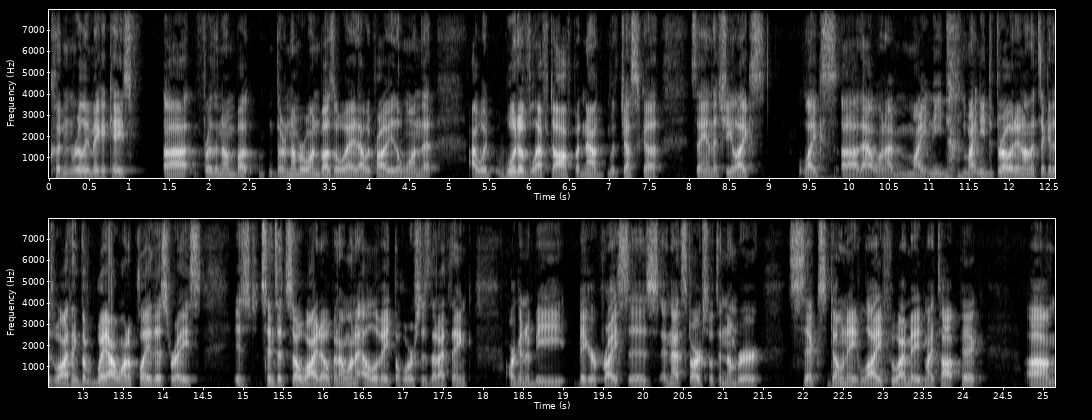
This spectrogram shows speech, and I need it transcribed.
couldn't really make a case uh, for the number the number one buzz away. That would probably be the one that I would would have left off. But now with Jessica saying that she likes likes uh, that one, I might need might need to throw it in on the ticket as well. I think the way I want to play this race is since it's so wide open, I want to elevate the horses that I think are going to be bigger prices, and that starts with the number six, Donate Life, who I made my top pick. Um,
